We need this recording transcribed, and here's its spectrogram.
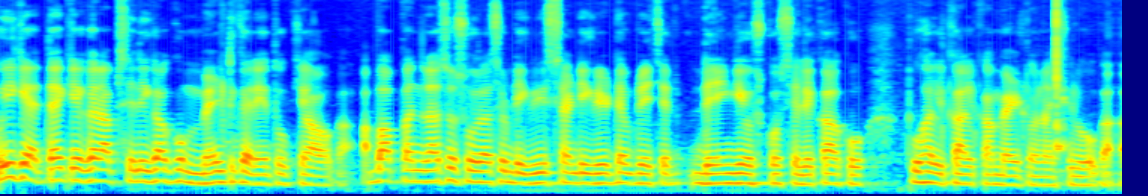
वो ये कहता है कि अगर आप सिलिका को मेल्ट करें तो क्या होगा? अब आप 1500-1600 डिग्री सेंटीग्रेड टेम्परेचर देंगे उसको सिलिका को तो हल्का हल्का मेल्ट होना शुरू होगा।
